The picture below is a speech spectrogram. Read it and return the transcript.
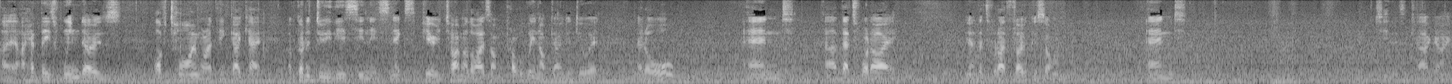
I, I have these windows of time where I think, okay, I've got to do this in this next period of time, otherwise, I'm probably not going to do it at all. And uh, that's what I, you know, that's what I focus on. And gee, there's a car going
